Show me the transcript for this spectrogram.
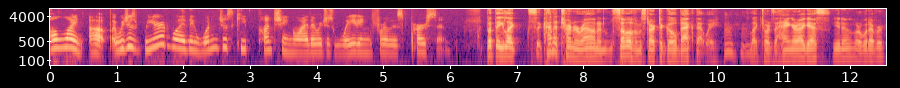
all line up, which is weird. Why they wouldn't just keep punching? Why they were just waiting for this person? But they like kind of turn around, and some of them start to go back that way, mm-hmm. like towards the hangar, I guess, you know, or whatever.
